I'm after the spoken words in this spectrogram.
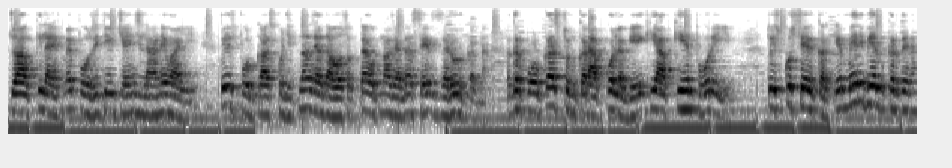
जो आपकी लाइफ में पॉजिटिव चेंज लाने वाली है। तो इस पॉडकास्ट को जितना ज़्यादा हो सकता है, उतना ज़्यादा शेयर ज़रूर करना। अगर पॉडकास्ट सुनकर आपको लगे कि आपकी हेल्प हो रही है तो इसको शेयर करके मेरी भी हेल्प कर देना।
